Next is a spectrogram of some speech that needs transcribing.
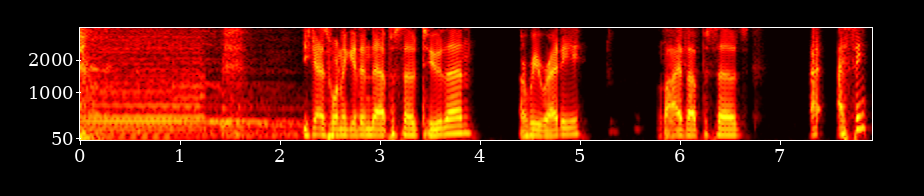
You guys want to get into episode two then? Are we ready? Five episodes. I I think.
